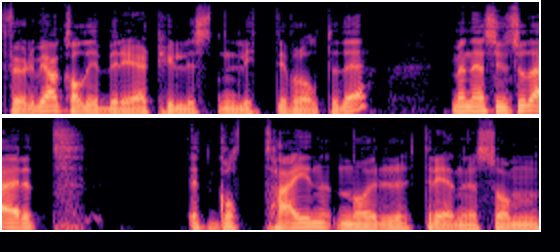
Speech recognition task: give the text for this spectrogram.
føler vi har kalibrert hyllesten litt i forhold til det. Men jeg syns jo det er et, et godt tegn når trenere som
